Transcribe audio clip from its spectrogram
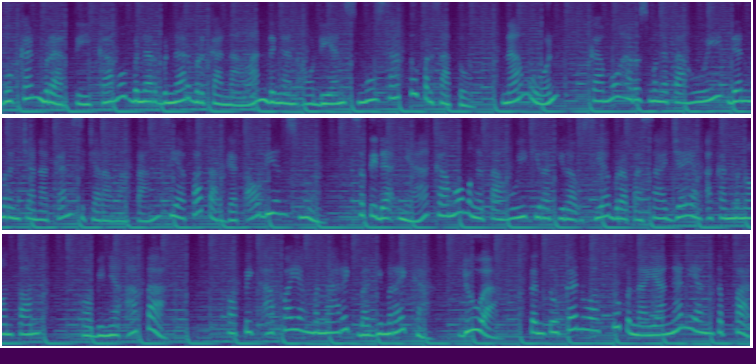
Bukan berarti kamu benar-benar berkenalan dengan audiensmu satu persatu. Namun, kamu harus mengetahui dan merencanakan secara matang siapa target audiensmu. Setidaknya, kamu mengetahui kira-kira usia berapa saja yang akan menonton, hobinya apa, topik apa yang menarik bagi mereka. 2. Tentukan waktu penayangan yang tepat.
